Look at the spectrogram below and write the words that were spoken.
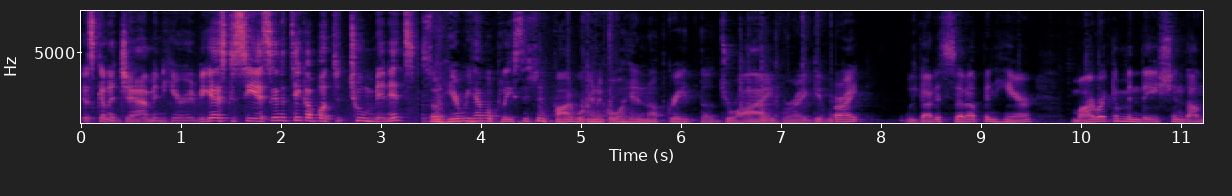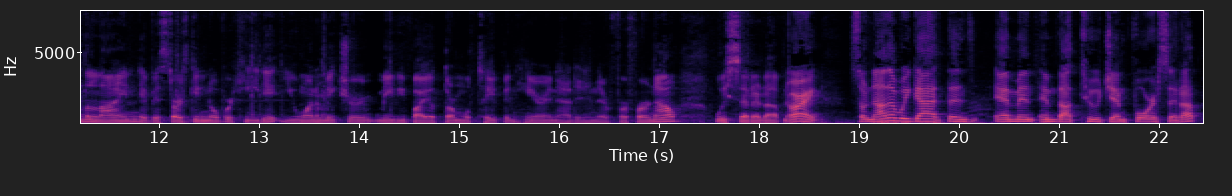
It's gonna jam in here. If you guys can see, it's gonna take up about to two minutes. So here we have a PlayStation 5. We're gonna go ahead and upgrade the drive, all right? Give, all right, we got it set up in here. My recommendation down the line, if it starts getting overheated, you wanna make sure maybe buy a thermal tape in here and add it in there. For, for now, we set it up. All right. So now that we got the M M.2 Gen 4 set up,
